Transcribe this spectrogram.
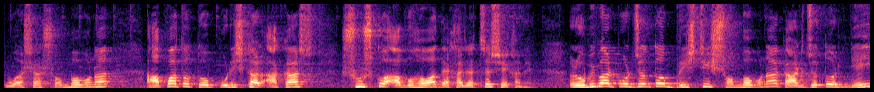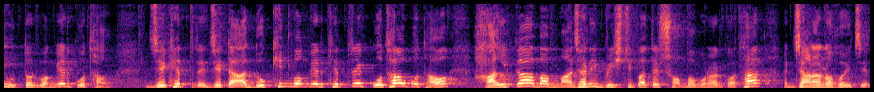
কুয়াশার সম্ভাবনা আপাতত পরিষ্কার আকাশ শুষ্ক আবহাওয়া দেখা যাচ্ছে সেখানে। রবিবার পর্যন্ত বৃষ্টির সম্ভাবনা কার্যত নেই উত্তরবঙ্গের কোথাও। যে ক্ষেত্রে যেটা দক্ষিণবঙ্গের ক্ষেত্রে কোথাও কোথাও হালকা বা মাঝারি বৃষ্টিপাতের সম্ভাবনার কথা জানানো হয়েছে।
